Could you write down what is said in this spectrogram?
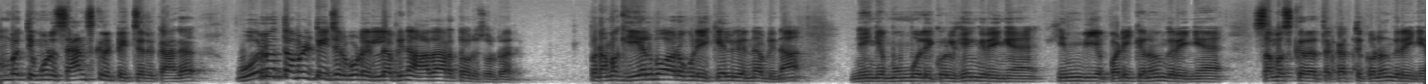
ஐம்பத்தி மூணு சான்ஸ்கிரிட் டீச்சர் இருக்காங்க. ஒரு தமிழ் டீச்சர் கூட இல்லை அப்படின்னு ஆதாரத்தை அவர் சொல்றாரு. இப்போ நமக்கு இயல்பாக வரக்கூடிய கேள்வி என்ன அப்படின்னா நீங்க மும்மொழி கொள்கைங்கிறீங்க ஹிந்தியை படிக்கணுங்கிறீங்க சமஸ்கிருதத்தை கத்துக்கணுங்கிறீங்க.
